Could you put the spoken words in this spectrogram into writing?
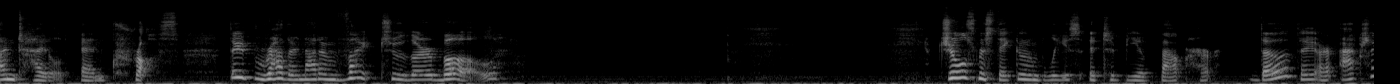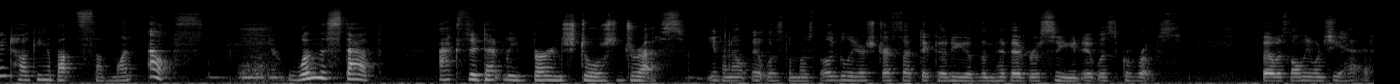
untitled and cross, they'd rather not invite to their ball. Jules mistakenly believes it to be about her, though they are actually talking about someone else. When the staff accidentally burns Jules' dress, even though it was the most ugliest dress I think any of them have ever seen, it was gross. But it was the only one she had.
